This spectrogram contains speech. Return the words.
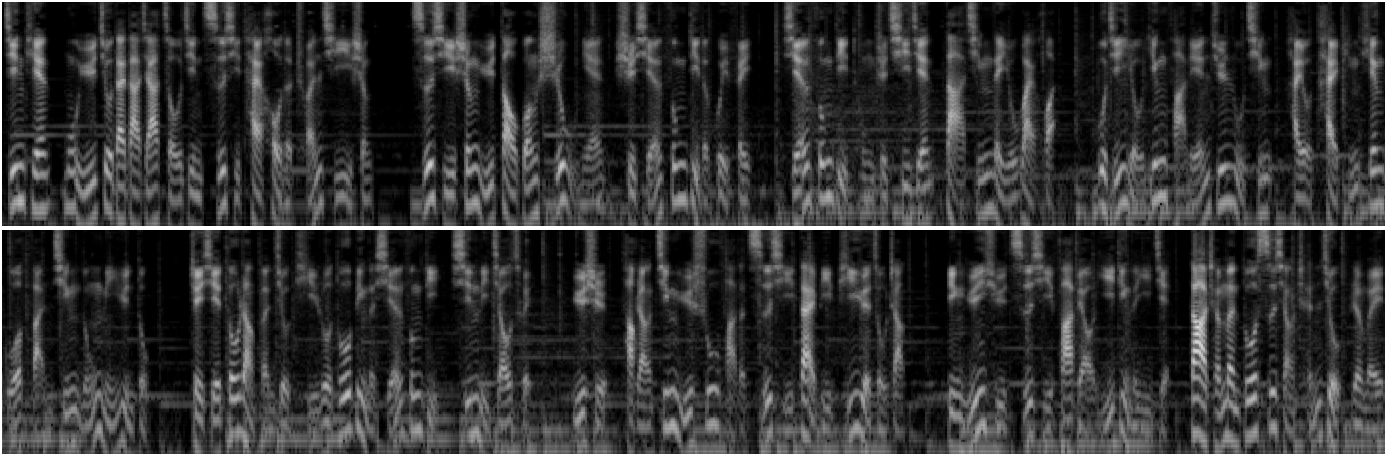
今天木鱼就带大家走进慈禧太后的传奇一生。慈禧生于道光十五年，是咸丰帝的贵妃。咸丰帝统治期间，大清内忧外患，不仅有英法联军入侵，还有太平天国反清农民运动，这些都让本就体弱多病的咸丰帝心力交瘁。于是他让精于书法的慈禧代笔批阅奏章。并允许慈禧发表一定的意见。大臣们多思想陈旧，认为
